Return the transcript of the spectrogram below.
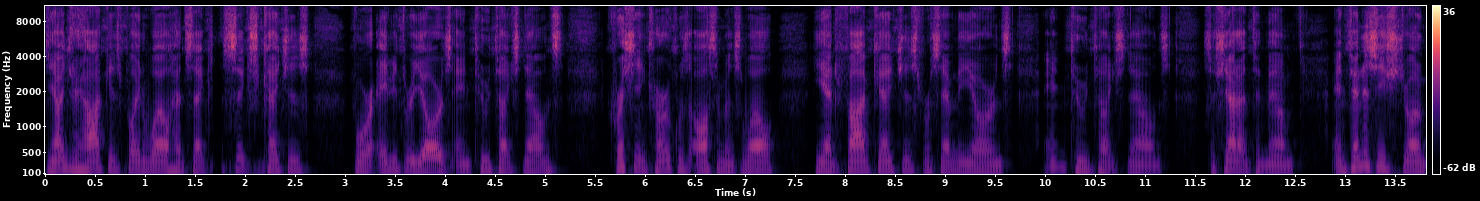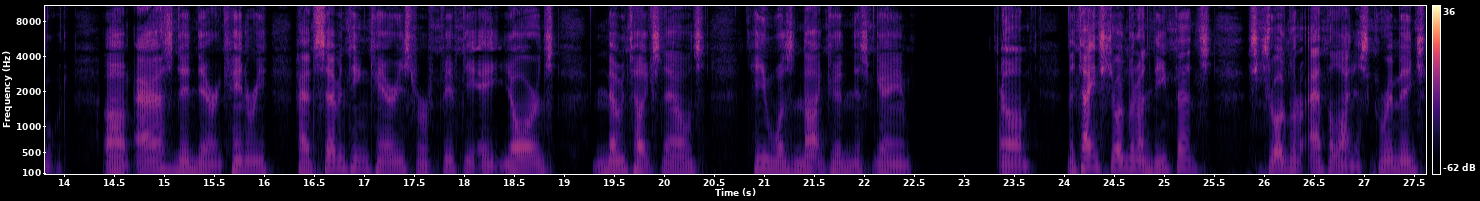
DeAndre Hopkins played well, had six, six catches for 83 yards and two touchdowns. Christian Kirk was awesome as well. He had five catches for 70 yards and two touchdowns. So shout out to them. And Tennessee struggled um, as did Derrick Henry, had 17 carries for 58 yards, no touchdowns. He was not good in this game. Um, the Titans struggled on defense, struggled at the line of scrimmage.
